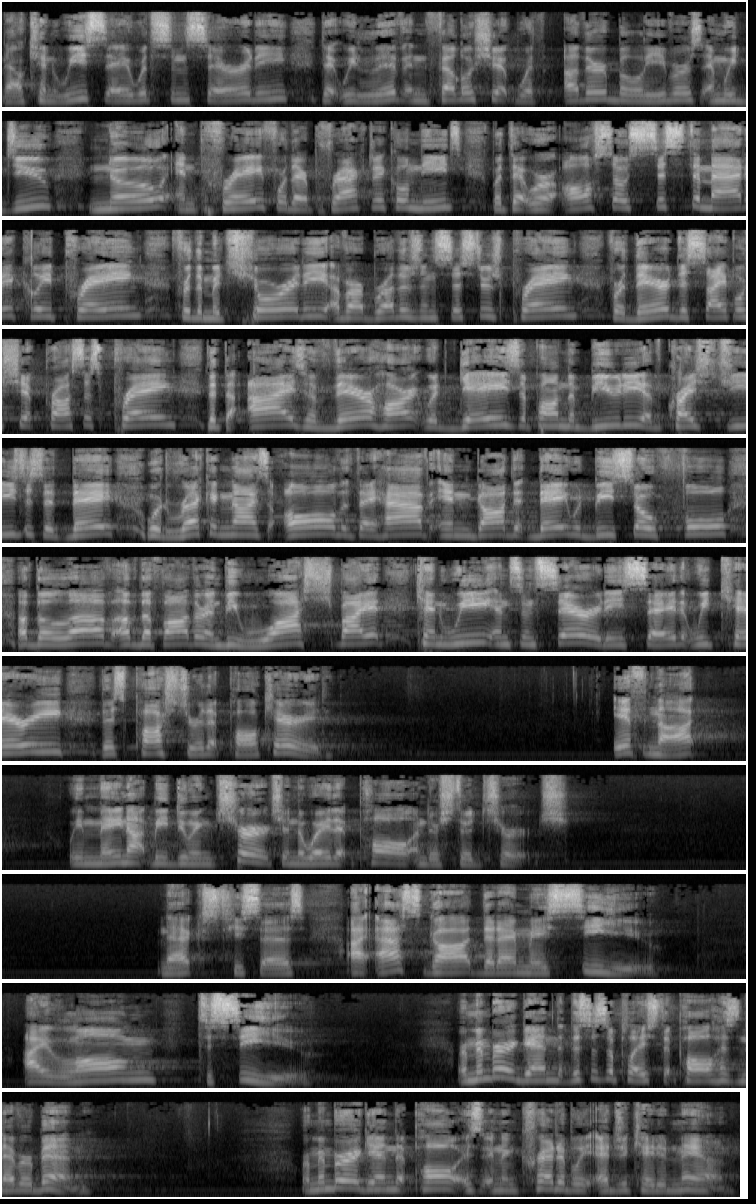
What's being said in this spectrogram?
Now, can we say with sincerity that we live in fellowship with other believers and we do know and pray for their practical needs, but that we're also systematically praying for the maturity of our brothers and sisters, praying for their discipleship process, praying that the eyes of their heart would gaze upon the beauty of Christ Jesus, that they would recognize all that they have in God, that they would be so full of the love of the Father and be washed by it? Can we in sincerity say that we carry carry this posture that Paul carried. If not, we may not be doing church in the way that Paul understood church. Next, he says, I ask God that I may see you. I long to see you. Remember again that this is a place that Paul has never been. Remember again that Paul is an incredibly educated man,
